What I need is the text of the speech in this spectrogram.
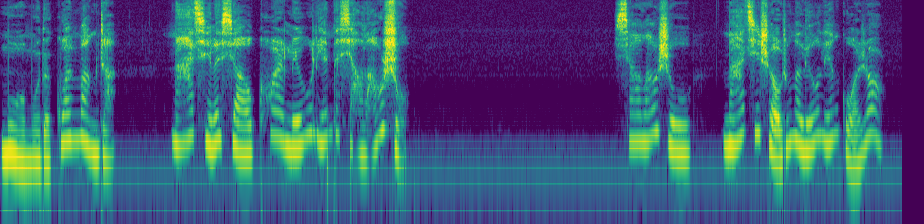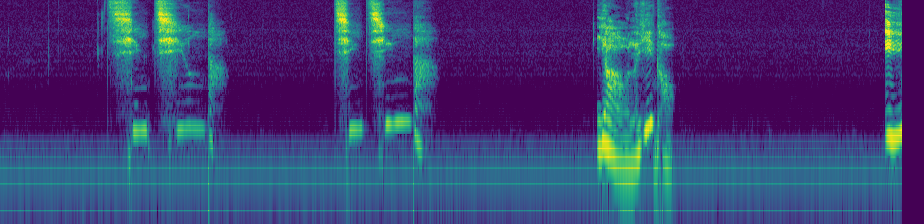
默默的观望着。拿起了小块榴莲的小老鼠，小老鼠拿起手中的榴莲果肉，轻轻的、轻轻的咬了一口。咦，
